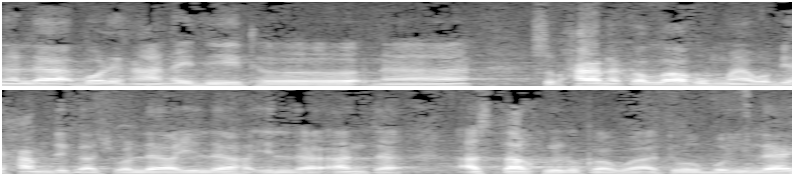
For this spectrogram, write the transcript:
นั่นแหละบริหารให้ดีเถอนะสุบฮานะกัลลอฮุมะวะบิฮัมดิกะชวลลาอิลาอิลลาอันตะอัสตักฟิรุกะวะตูบุอิลัย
